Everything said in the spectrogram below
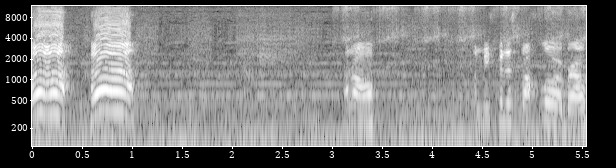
ah, ah! Hold on. Let me finish my floor, bro.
